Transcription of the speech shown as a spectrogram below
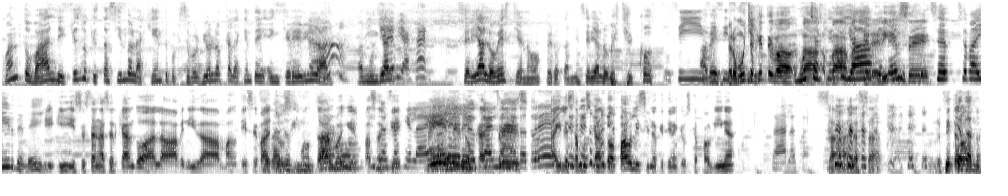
cuánto vale, qué es lo que está haciendo la gente, porque se volvió loca la gente en querer ir al, Ah, al Mundial. quiere viajar. Sería lo bestia, ¿no? Pero también sería lo bestia el costo. Sí, A sí, ver, sí, Pero sí, mucha sí. gente va, Mucha va, gente va- a querer ley, irse. se, se va a ir de ley. Y, y se están acercando a la avenida eh, Ceballos y Montalvo en el El pasaje. pasaje la L, L, local local tres. número 3. Ahí le están buscando a Pauli, sino que tienen que buscar a Paulina Salazar. Salazar. Repítalo.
